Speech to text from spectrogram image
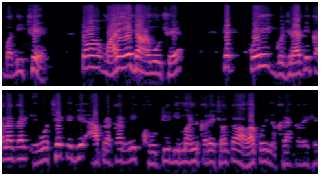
બધી છે. તો મારે એ જાણવું છે કે કોઈ ગુજરાતી કલાકાર એવો છે કે જે આ પ્રકારની ખોટી ડિમાન્ડ કરે છે તો આવા કોઈ નખરા કરે છે?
